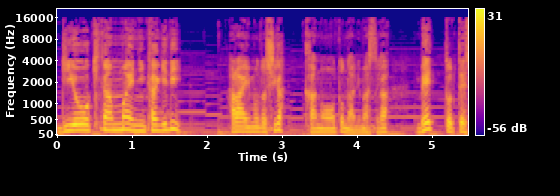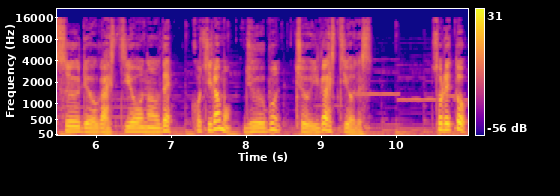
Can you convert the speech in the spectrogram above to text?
利用期間前に限り払い戻しが可能となりますが、別途手数料が必要なので、こちらも十分注意が必要です。それと、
